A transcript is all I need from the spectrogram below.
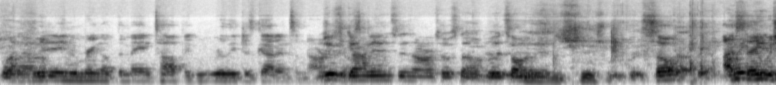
But uh, We didn't even bring up the main topic. We really just got into Naruto. Just got stuff. into Naruto stuff, but it's all good. is shit, sweet. So, Goddamn. I, say we did,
